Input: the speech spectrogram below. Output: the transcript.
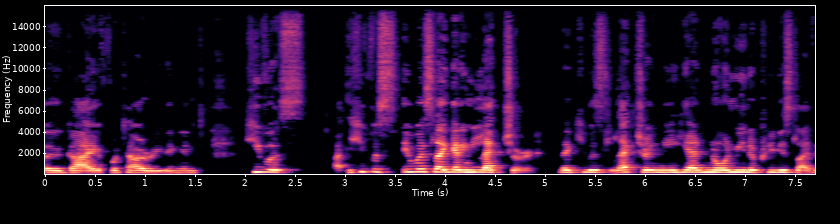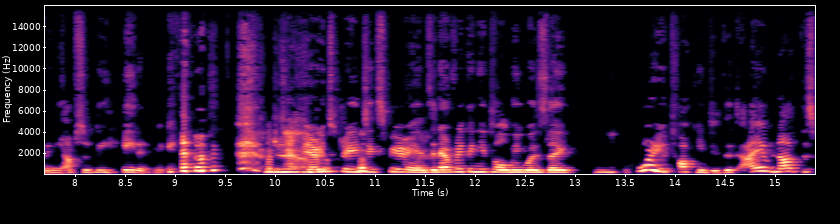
a guy for tarot reading, and he was he was it was like getting lectured. Like he was lecturing me. He had known me in a previous life, and he absolutely hated me, which was a very strange experience. And everything he told me was like, "Who are you talking to? I am not this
